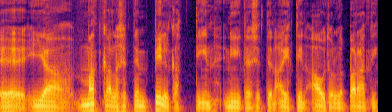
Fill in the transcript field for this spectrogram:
Öö, ja matkalla sitten pilkattiin niitä ja sitten ajettiin autolle parati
